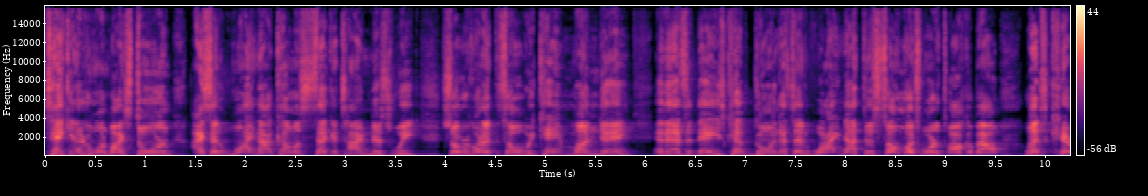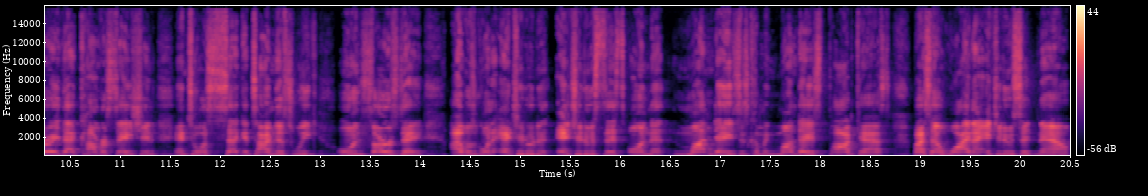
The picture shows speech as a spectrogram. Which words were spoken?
taking everyone by storm. I said, why not come a second time this week? So we're gonna. So we came Monday, and then as the days kept going, I said, why not? There's so much more to talk about. Let's carry that conversation into a second time this week on Thursday. I was going to introduce introduce this on Mondays, this coming Monday's podcast, but I said, why not introduce it now?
